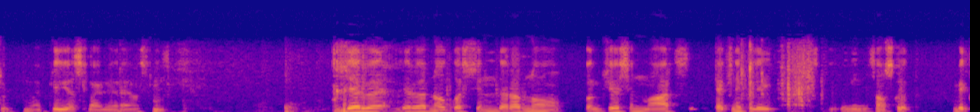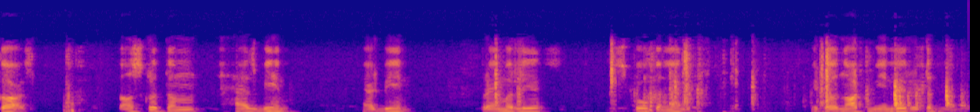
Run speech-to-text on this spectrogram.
to my previous slide where i was there were there were no question there are no punctuation marks technically in sanskrit because sanskritam has been had been primarily spoken language. It was not mainly written language.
